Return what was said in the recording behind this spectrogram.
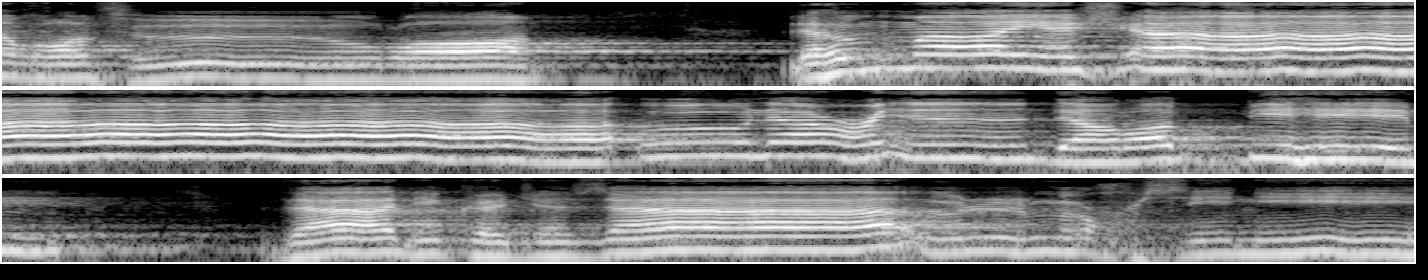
غفورا. لهم ما يشاءون عند ربهم. ذلك جزاء المحسنين.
